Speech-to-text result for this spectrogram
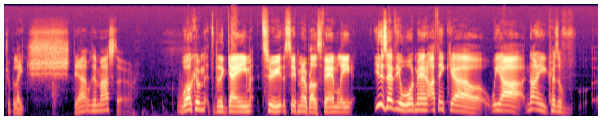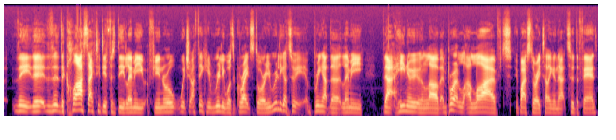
Triple H down with the master. Welcome to the game to the Super Mario Brothers family. You deserve the award, man. I think uh, we are not only because of the, the, the, the class act he did for the Lemmy funeral, which I think he really was a great story. He really got to bring out the Lemmy that he knew and loved and brought it alive by storytelling and that to the fans,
